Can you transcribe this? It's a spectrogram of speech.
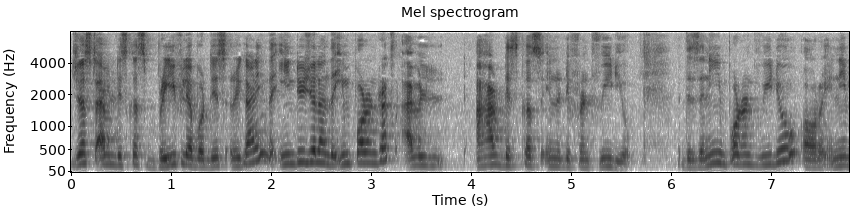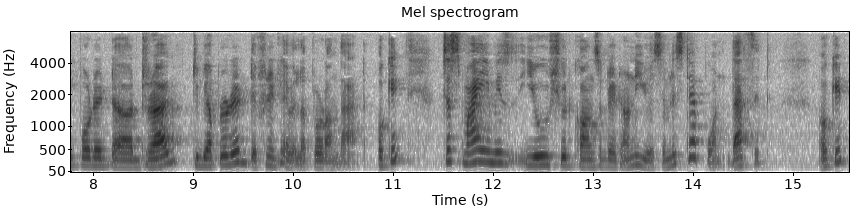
just i will discuss briefly about this. Regarding the individual and the important drugs i will i have discussed in a different video. If there's any important video or any important uh, drug to be uploaded definitely i will upload on that okay? Just my aim is you should concentrate on usmle step one. That's it okay?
